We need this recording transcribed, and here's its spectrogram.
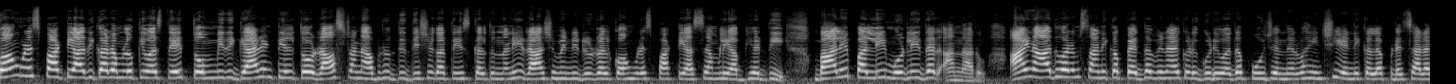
కాంగ్రెస్ పార్టీ అధికారంలోకి వస్తే తొమ్మిది గ్యారంటీలతో రాష్ట్రాన్ని అభివృద్ధి దిశగా తీసుకెళ్తుందని Rajahmundry rural Congress party assembly అభ్యర్థి బాలేపల్లి మురళీధర్ అన్నారు. ఆయన ఆదివారం స్థానిక పెద్ద వినాయకుడి గుడి వద్ద పూజలు నిర్వహించి ఎన్నికల ప్రచార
